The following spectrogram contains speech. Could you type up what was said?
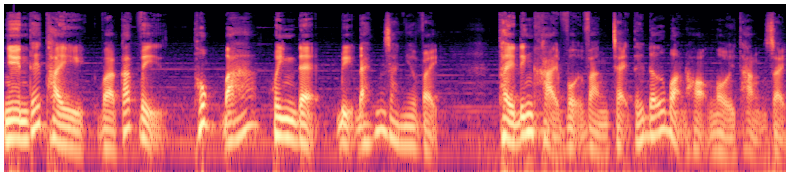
nhìn thấy thầy và các vị thúc bá huynh đệ bị đánh ra như vậy, thầy đinh khải vội vàng chạy tới đỡ bọn họ ngồi thẳng dậy.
